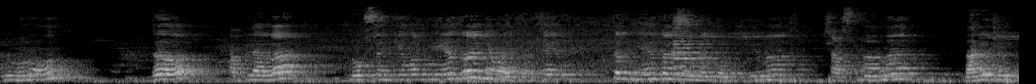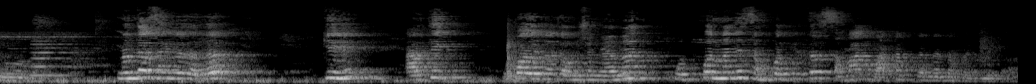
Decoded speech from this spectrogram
आणि म्हणून जर आपल्याला लोकसंख्येवर नियंत्रण ठेवायचं असेल तर नियंत्रण ठेवण्याच्या दृष्टीनं शासनानं दारिद्र्य निर्मूलन नंतर सांगितलं जातं की आर्थिक उपाययोजनाच्या अनुषंगानं उत्पन्न आणि संपत्तीचं समान वाटप करण्याचा प्रयत्न केला.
